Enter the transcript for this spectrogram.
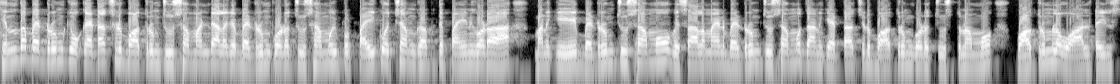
కింద బెడ్రూమ్కి ఒక అటాచ్డ్ బాత్రూమ్ చూసామండి. అలాగే బెడ్రూమ్ కూడా చూసాము. ఇప్పుడు పైకి వచ్చాము కాబట్టి పైన కూడా మనకి బెడ్రూమ్ చూసాము. విశాలమైన బెడ్రూమ్ చూసాము. దానికి అటాచ్డ్ బాత్రూమ్ కూడా చూస్తున్నాము. బాత్రూమ్లో వాల్ టైల్స్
